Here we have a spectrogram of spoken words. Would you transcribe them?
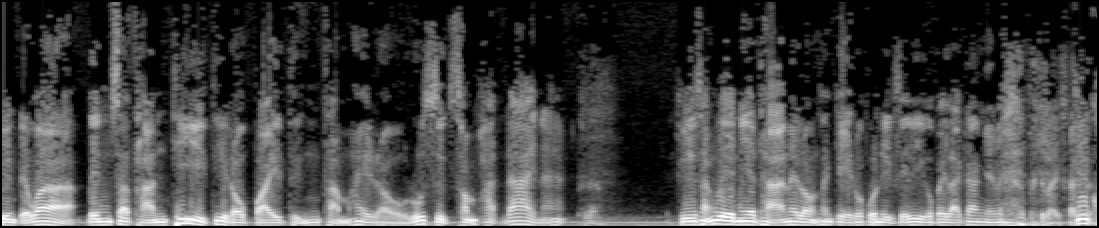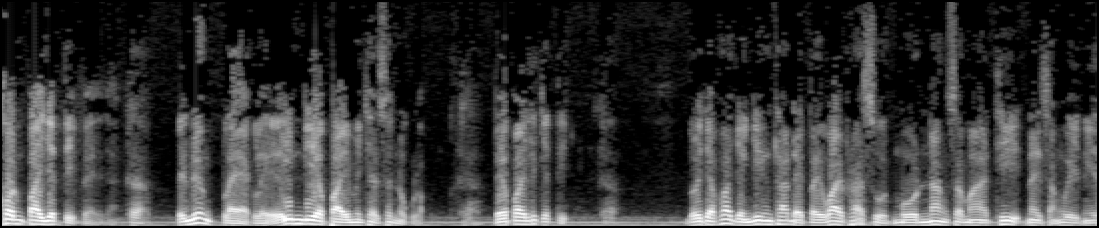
พียงแต่ว่าเป็นสถานที่ที่เราไปถึงทำให้เรารู้สึกสัมผัสได้นะฮะครับคือสังเวชนียฐานในลองสังเกตว่าพลเอกเสรีก็ไปหลายครั้งใช่ไหมไปหลายครั้งคือคนไปจะติดเลยนะครับเป็นเรื่องแปลกเลย อินเดียไปไม่ใช่สนุกหรอกครับแต่ไปแล้วจะติดครับโดยเฉพาะอย่างยิ่งถ้าได้ไปไหว้พระสวดมนต์นั่งสมาธิในสังเวชนีย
